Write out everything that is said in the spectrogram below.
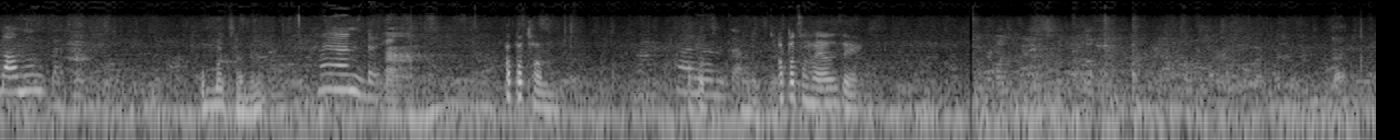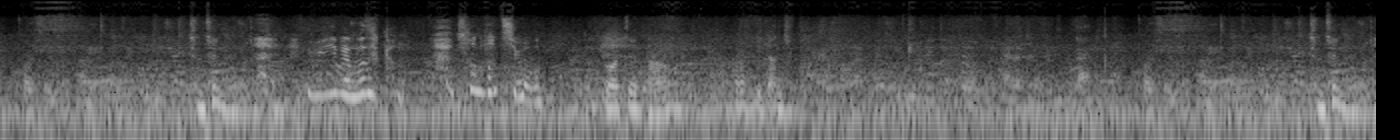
남은데 엄마 차는? 하얀데 아. 아빠 차는? 아빠 차. 아빠 차 하얀색. 천천히 먹자. 입에 묻을까 봐. 손 받치고. 또 어째 다 할아버지 앉을. 천천히 먹자.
